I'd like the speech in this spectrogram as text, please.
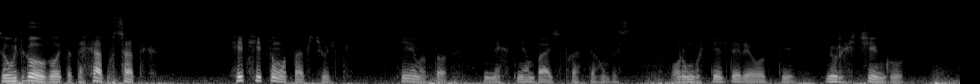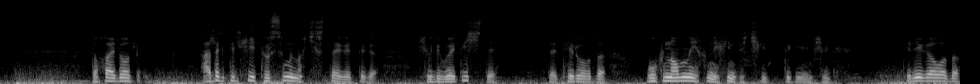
зөвлөгөө өгөөд дахиад буцаадаг. Хэд хэдэн удаа бичүүлдэг. Тийм одоо нэгт нямбай ажиллагаатай хүн байсан. Уран бүтээл дээрээ бол тийм нөр хичээнгүй. Тухайлбал алаг дэлхий төрсөн мөн учиртай гэдэг шүлэг байдаг шүү дээ. Тэгээ тэр бол бүх номных нь ихэнд бичигддэг ийм шүлэг. Тэрийг бол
